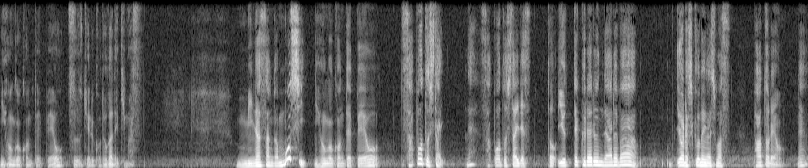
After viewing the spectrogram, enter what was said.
日本語コンテッペを続けることができます。皆さんがもし日本語コンテッペをサポートしたい、ね、サポートしたいですと言ってくれるんであればよろしくお願いします。パトレオン、ね、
